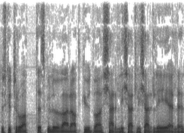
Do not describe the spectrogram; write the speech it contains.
Du skulle tro att det skulle vara att Gud var kjærlig, kjærlig, kärlig eller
